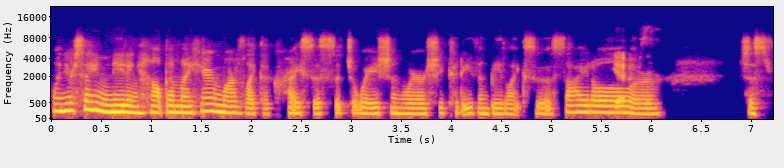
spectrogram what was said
when you're saying needing help am i hearing more of like a crisis situation where she could even be like suicidal yes. or just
